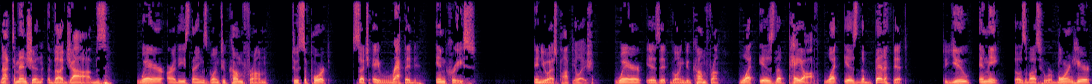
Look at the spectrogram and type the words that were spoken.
Not to mention the jobs. Where are these things going to come from to support such a rapid increase in U.S. population? Where is it going to come from? What is the payoff? What is the benefit to you and me? Those of us who were born here,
